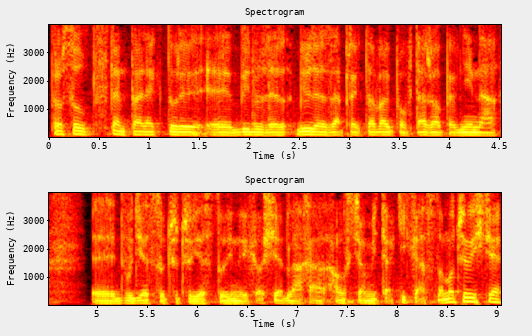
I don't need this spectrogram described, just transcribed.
po prostu stempelek, który builder, builder zaprojektował i powtarzał pewnie na 20 czy 30 innych osiedlach, a on chciał mi taki custom. Oczywiście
